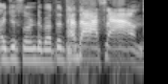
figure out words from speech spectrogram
I just learned about the ta-da sound.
